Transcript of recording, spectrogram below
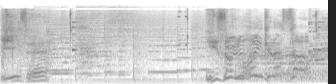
いいぜいざうクラスター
